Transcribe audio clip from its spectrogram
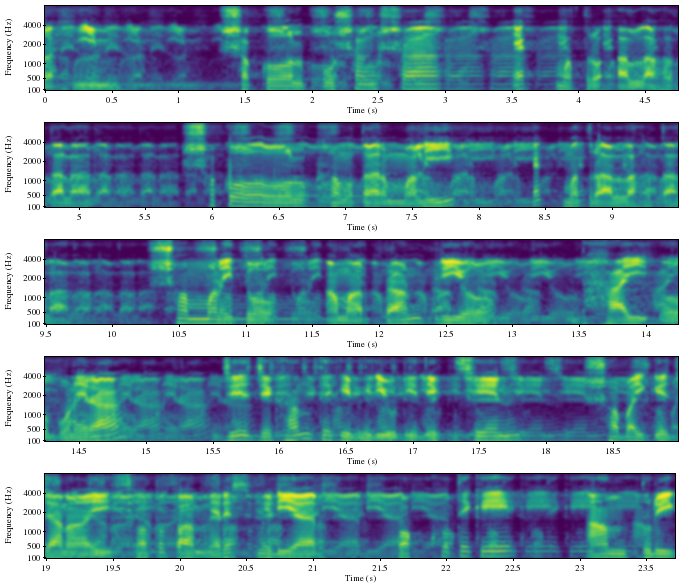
রহিম। সকল প্রশংসা একমাত্র আল্লাহ সকল ক্ষমতার মালিক একমাত্র আল্লাহ তাআলা। সম্মানিত আমার প্রাণপ্রিয় ভাই ও বোনেরা, যে যেখান থেকে ভিডিওটি দেখছেন, সবাইকে জানাই সততা ম্যারেজ মিডিয়ার পক্ষ থেকে আন্তরিক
